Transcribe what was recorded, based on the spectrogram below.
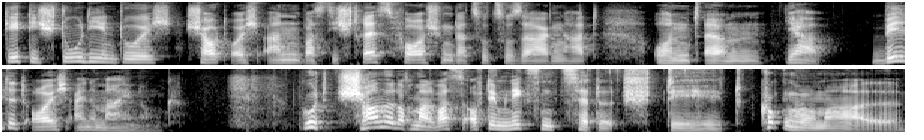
geht die Studien durch, schaut euch an, was die Stressforschung dazu zu sagen hat und ähm, ja, bildet euch eine Meinung. Gut, schauen wir doch mal, was auf dem nächsten Zettel steht. Gucken wir mal.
